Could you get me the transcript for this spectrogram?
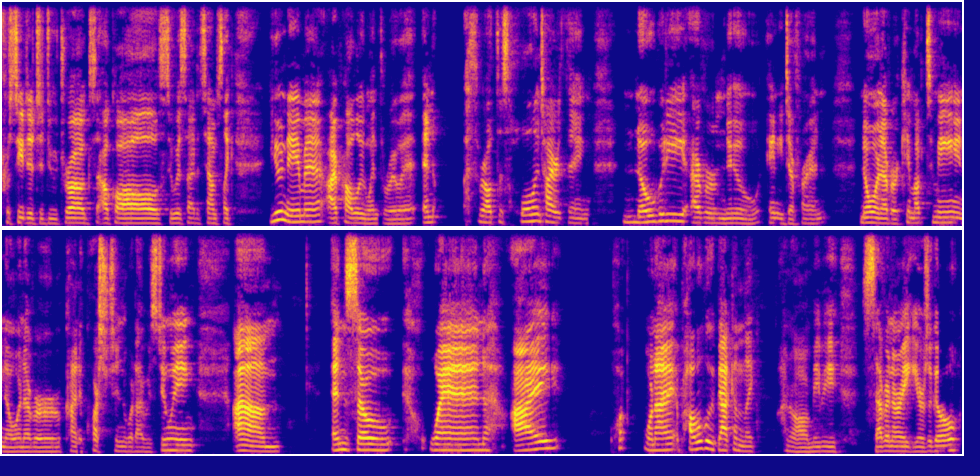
proceeded to do drugs, alcohol, suicide attempts, like you name it, I probably went through it. And throughout this whole entire thing, nobody ever knew any different. No one ever came up to me. No one ever kind of questioned what I was doing. Um, and so when I, when I probably back in like, I don't know, maybe seven or eight years ago,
